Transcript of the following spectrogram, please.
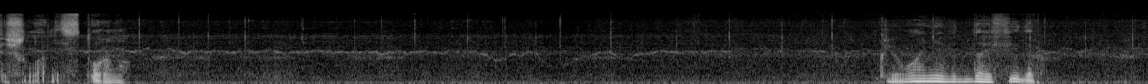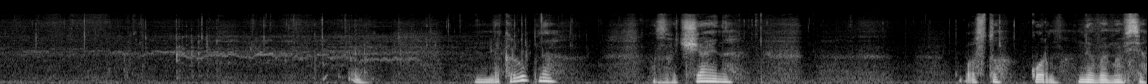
Пішла десь в сторону. Клювання віддай фідер. Не крупна, звичайна. Просто корм не вимився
